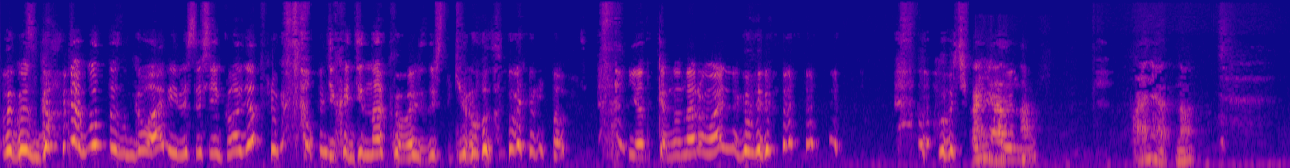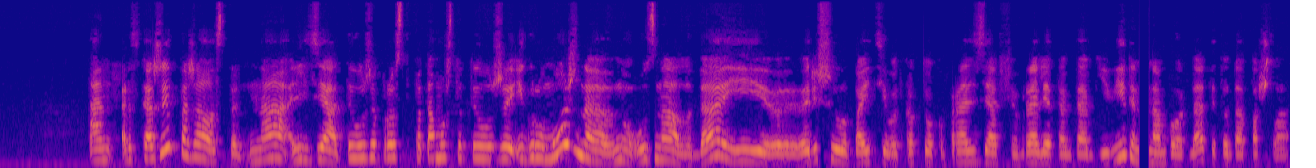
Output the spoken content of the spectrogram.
как будто сговорились, все кладет, у них одинаковые, знаешь, такие розовые ногти. Я такая, ну нормально, говорю. Очень Понятно. Прикольно. Понятно. А расскажи, пожалуйста, на Лидия, ты уже просто потому, что ты уже игру можно, ну, узнала, да, и э, решила пойти, вот как только про Лидия в феврале тогда объявили набор, да, ты туда пошла?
